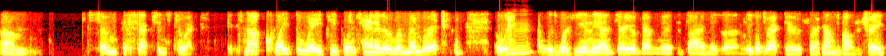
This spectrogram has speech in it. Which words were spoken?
um, some exceptions to it. It's not quite the way people in Canada remember it. mm-hmm. I was working in the Ontario government at the time as a legal director for economic development and trade.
